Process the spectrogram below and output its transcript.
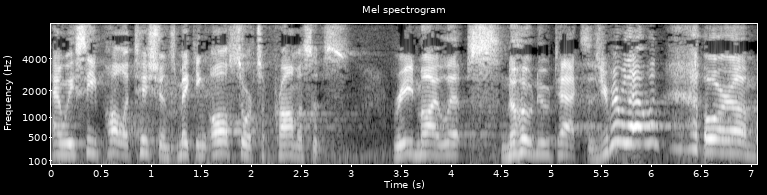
and we see politicians making all sorts of promises read my lips, no new taxes. You remember that one? Or, um,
